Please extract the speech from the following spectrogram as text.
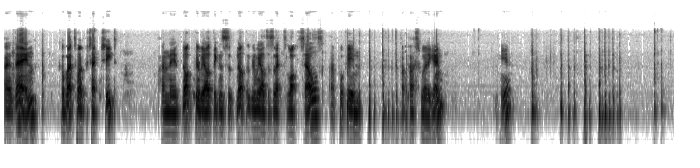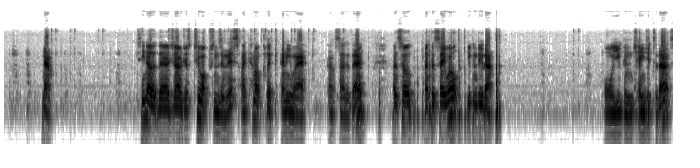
I then go back to my protect sheet, and they're not going to be able. They can not going to be able to select locked cells. I put in my password again here. Now, see now that there are now just two options in this, I cannot click anywhere outside of there. And so I could say, well, you can do that. Or you can change it to that.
